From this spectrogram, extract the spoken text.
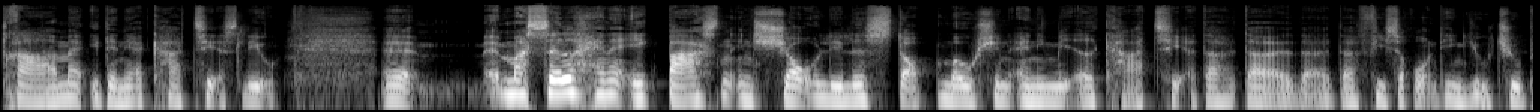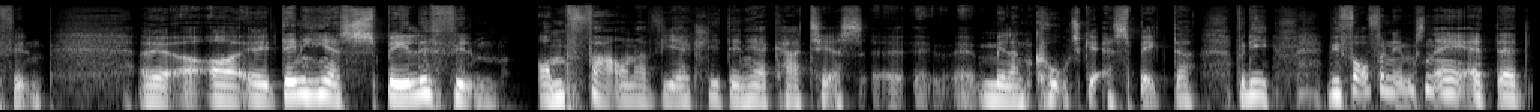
drama i den her karakters liv. Øh, Marcel, han er ikke bare sådan en sjov lille stop-motion animeret karakter, der, der, der, der fiser rundt i en YouTube-film. Øh, og og øh, den her spillefilm omfavner virkelig den her karakters øh, øh, øh, melankolske aspekter. Fordi vi får fornemmelsen af, at, at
